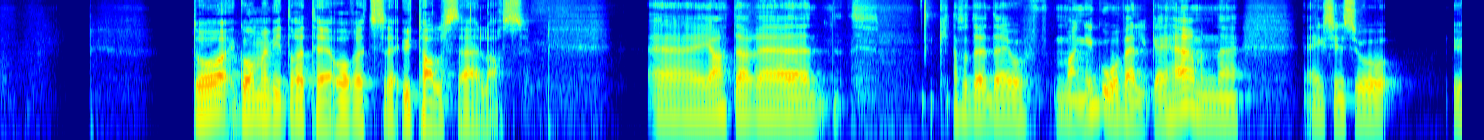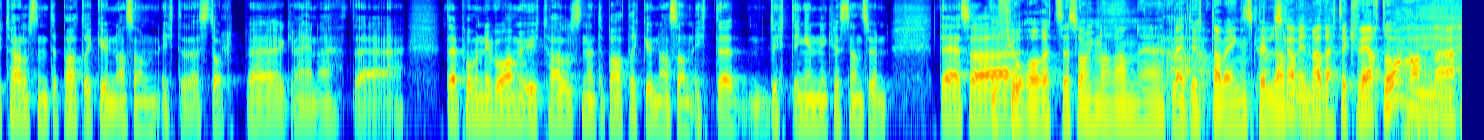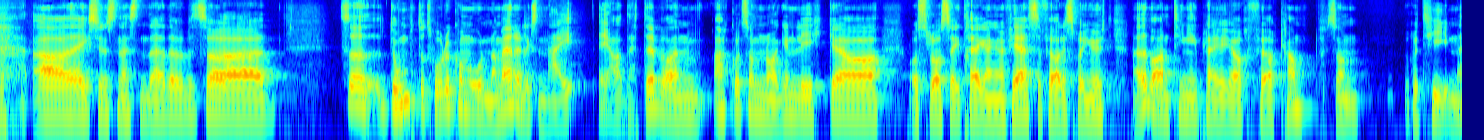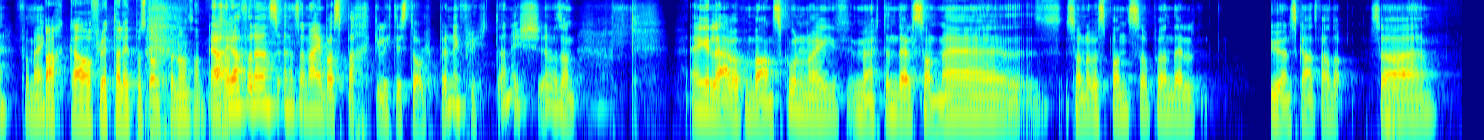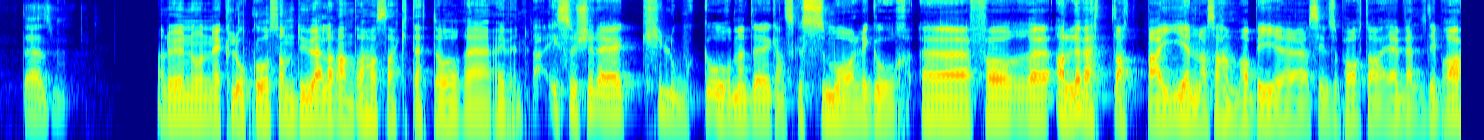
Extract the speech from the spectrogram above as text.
Da går vi videre til årets eh, uttalelse, Lars. Eh, ja, der eh, Altså, det, det er jo mange gode å velge i her, men eh, jeg syns jo uttalelsen til Patrick Gunnarsson etter det stolpegreiene det, det er på nivå med uttalelsene til Patrick Gunnarsson etter dyttingen i Kristiansund. Det er så I fjorårets sesong, når han eh, ble dytta av egen spiller. Skal vinne dette hvert år. Han eh, Ja, jeg syns nesten det. Det så, så dumt å tro du kommer unna med det. Liksom, nei, ja, dette er bare en, akkurat som noen liker å, å slå seg tre ganger i fjeset før de springer ut. Nei, det er bare en ting jeg pleier å gjøre før kamp. Sånn rutine for meg. Sparka og flytta litt på stolpen og sånn. Ja, ja for det, er en- han sa nei, jeg bare sparker litt i stolpen. Jeg flytter den ikke. Var sånn. Jeg er lærer på barneskolen, og jeg møter en del sånne, sånne responser på en del uønska atferd. Så det er Har du noen eh, kloke ord som du eller andre har sagt dette året, Øyvind? Nei, Jeg syns ikke det er kloke ord, men det er ganske smålige ord. Eh, for eh, alle vet at Bayern, altså Hammarby eh, sine supportere, er veldig bra.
